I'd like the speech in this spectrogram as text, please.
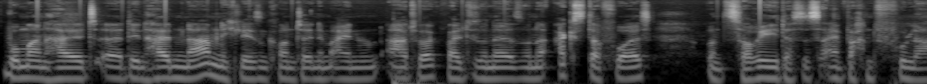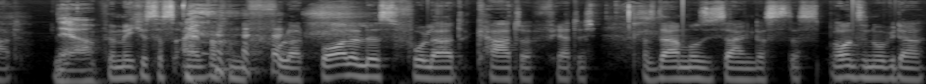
wo man halt äh, den halben Namen nicht lesen konnte in dem einen Artwork, weil so eine, so eine Axt davor ist. Und sorry, das ist einfach ein Full Art. Ja. Für mich ist das einfach ein Full Art Borderless, Full Art Karte, fertig. Also da muss ich sagen, das, das brauchen sie nur wieder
